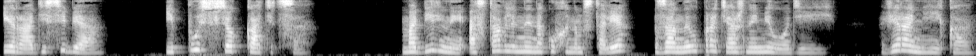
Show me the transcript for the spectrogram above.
и ради себя. И пусть все катится. Мобильный, оставленный на кухонном столе, заныл протяжной мелодией. Вероника.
